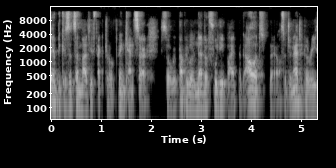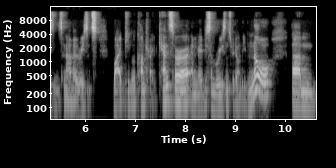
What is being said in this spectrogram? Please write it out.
there because it's a multifactorial twin cancer. So we probably will never fully wipe it out. There are also genetical reasons and other reasons why people contract cancer, and maybe some reasons we don't even know. Um,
